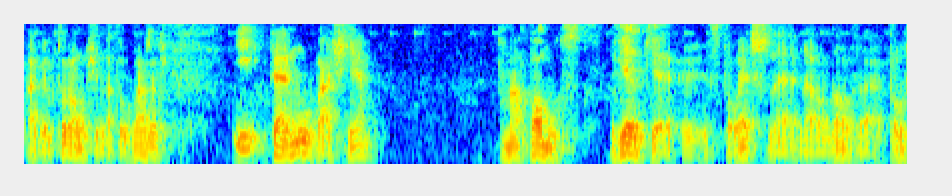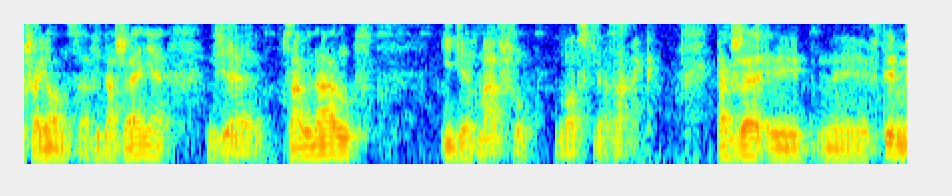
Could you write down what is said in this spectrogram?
agenturą, musimy na to uważać. I temu właśnie ma pomóc wielkie y, społeczne, narodowe, poruszające wydarzenie, gdzie cały naród idzie w marszu Dmowski na zamek. Także y, y, w tym,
